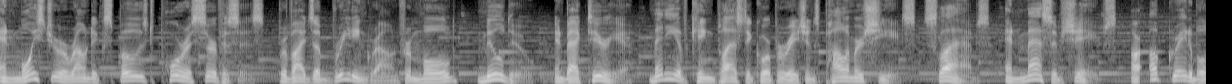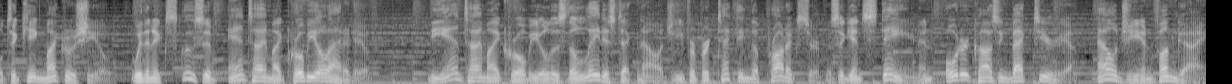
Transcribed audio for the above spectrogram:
and moisture around exposed porous surfaces provides a breeding ground for mold, mildew, and bacteria. Many of King Plastic Corporation's polymer sheets, slabs, and massive shapes are upgradable to King MicroShield with an exclusive antimicrobial additive. The antimicrobial is the latest technology for protecting the product surface against stain and odor causing bacteria, algae, and fungi,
